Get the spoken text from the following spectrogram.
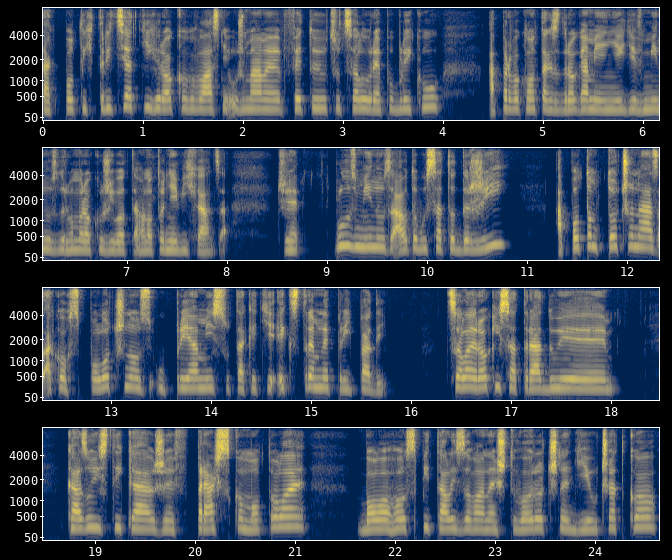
tak po tých 30 rokoch vlastne už máme fetujúcu celú republiku a prvokontakt s drogami je niekde v minus druhom roku života. Ono to nevychádza. Čiže plus minus autobus sa to drží a potom to, čo nás ako spoločnosť upriami, sú také tie extrémne prípady. Celé roky sa traduje kazuistika, že v Pražskom motole bolo hospitalizované štvoročné dievčatko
